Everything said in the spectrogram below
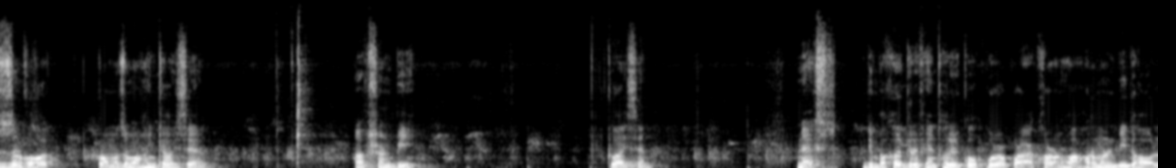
যোজন কোষত ক্ৰমজমৰ সংখ্যা হৈছে অপশ্যন বি টুৱাইচেন নেক্সট ডিম্বাশয় গ্ৰেফিয়ান থলীৰ কোষবোৰৰ পৰা আহৰণ হোৱা হৰমনবিধ হ'ল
